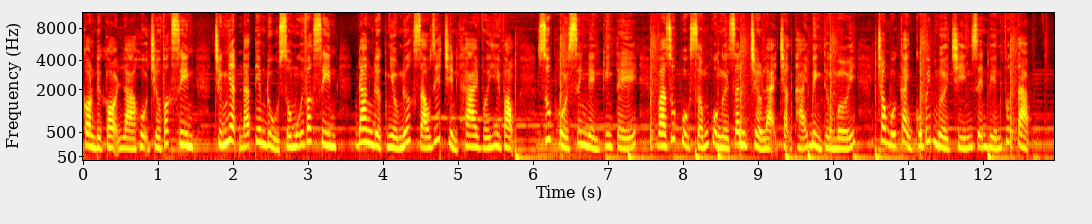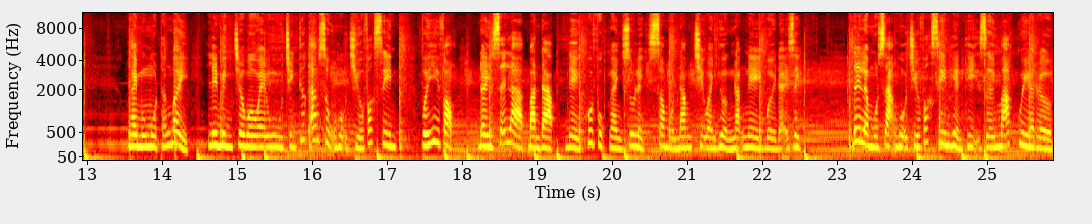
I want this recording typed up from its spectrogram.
còn được gọi là hộ chiếu vaccine, chứng nhận đã tiêm đủ số mũi vaccine đang được nhiều nước giáo diết triển khai với hy vọng giúp hồi sinh nền kinh tế và giúp cuộc sống của người dân trở lại trạng thái bình thường mới trong bối cảnh COVID-19 diễn biến phức tạp. Ngày 1 tháng 7, Liên minh châu Âu EU chính thức áp dụng hộ chiếu vaccine với hy vọng đây sẽ là bàn đạp để khôi phục ngành du lịch sau một năm chịu ảnh hưởng nặng nề bởi đại dịch. Đây là một dạng hộ chiếu vaccine hiển thị dưới mã QR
